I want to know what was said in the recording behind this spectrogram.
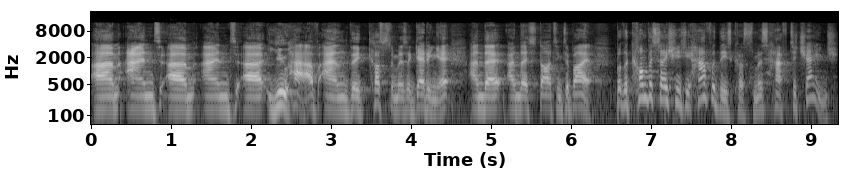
Um, and um, and uh, you have, and the customers are getting it, and they're, and they're starting to buy it. But the conversations you have with these customers have to change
